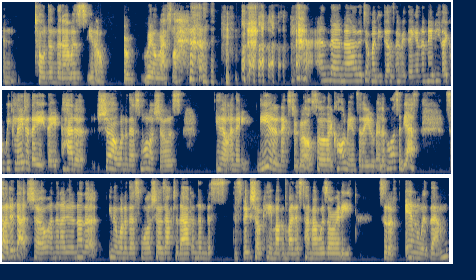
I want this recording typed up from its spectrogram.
and told them that I was, you know, a real wrestler. and then uh, they took my details and everything. And then maybe like a week later, they they had a show, one of their smaller shows, you know, and they needed an extra girl. So they called me and said, "Are you available?" I said, "Yes." So I did that show, and then I did another, you know, one of their smaller shows after that. And then this this big show came up, and by this time I was already sort of in with them,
